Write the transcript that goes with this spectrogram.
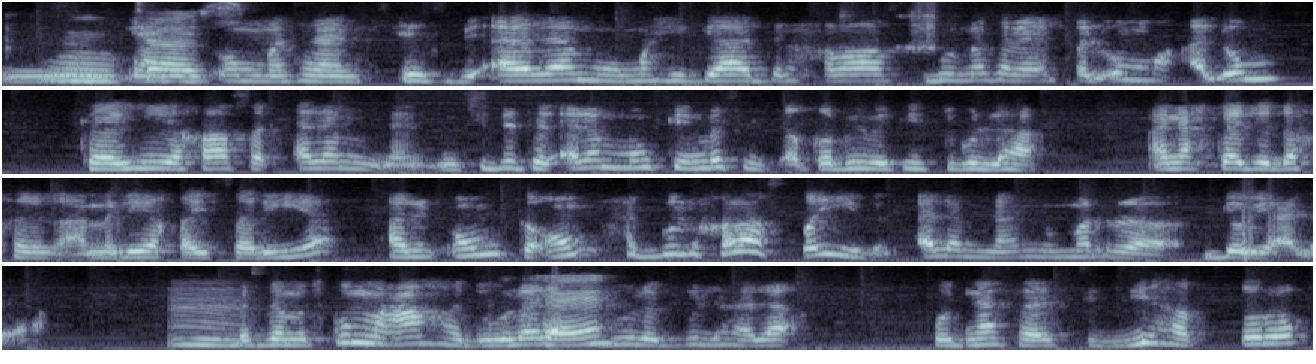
يعني الأم مثلا تحس بألم وما هي قادرة خلاص تقول مثلا الام الأم هي خلاص الألم من شدة الألم ممكن بس الطبيبه تيجي تقول لها أنا أحتاج أدخل العملية قيصرية. الأم كأم حتقول خلاص طيب الألم لأنه مرة قوي عليها. مم. بس لما تكون معاها دوله لا دوله تقول لها لا خذ نفس تديها الطرق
